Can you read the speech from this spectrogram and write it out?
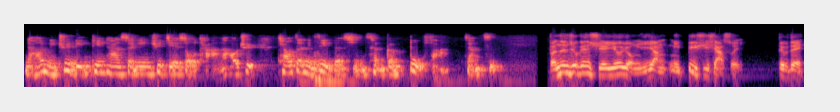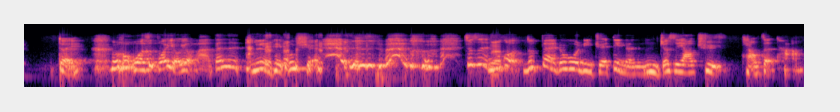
然后你去聆听他的声音，去接受他，然后去调整你自己的行程跟步伐，这样子。反正就跟学游泳一样，你必须下水，对不对？对，我我是不会游泳啊，但是你也可以不学。就是如果如对，如果你决定了，你就是要去调整它。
